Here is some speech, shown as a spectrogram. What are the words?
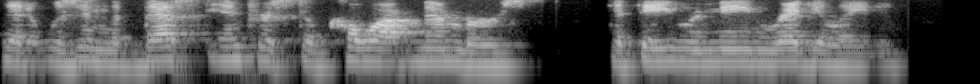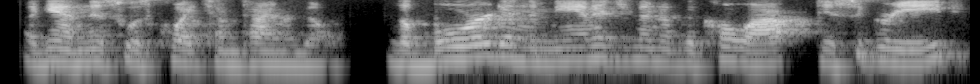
that it was in the best interest of co op members that they remain regulated. Again, this was quite some time ago. The board and the management of the co op disagreed.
